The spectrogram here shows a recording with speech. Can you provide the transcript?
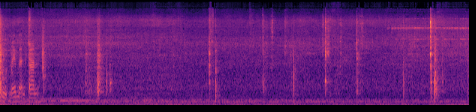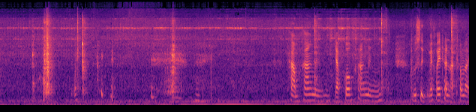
สูตรไม่เหมือนกัน ทำข้างหนึ่งจับกล้องข้างหนึ่งรู้สึกไม่ค่อยถนัดเท่าไหร่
